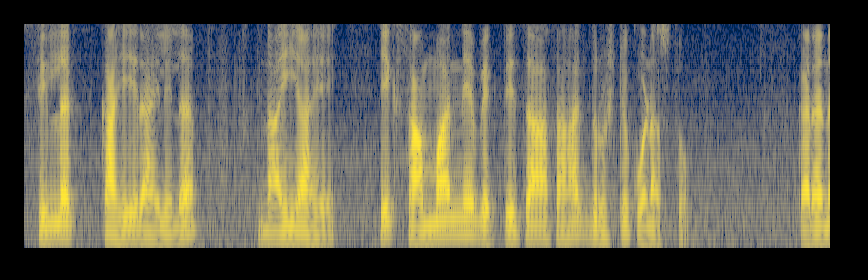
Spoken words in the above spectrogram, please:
शिल्लक काही राहिलेलं नाही आहे. एक सामान्य व्यक्तीचा असा हा दृष्टिकोन असतो. कारण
